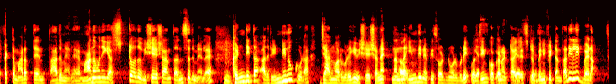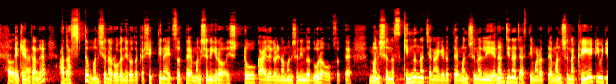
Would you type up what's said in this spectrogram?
ಎಫೆಕ್ಟ್ ಮಾಡುತ್ತೆ ಅಂತ ಆದ್ಮೇಲೆ ಮಾನವನಿಗೆ ಅಷ್ಟು ಅದು ವಿಶೇಷ ಅಂತ ಅನ್ಸಿದ ಮೇಲೆ ಖಂಡಿತ ಅದ್ರ ಹಿಂಡಿನೂ ಕೂಡ ಜಾನುವಾರುಗಳಿಗೆ ವಿಶೇಷನೇ. ನನ್ನ ಹಿಂದಿನ ಎಪಿಸೋಡ್ ನೋಡ್ಬಿಡಿ. ವರ್ಜಿನ್ ಕೊಕೊನಟ್ ಆಯಿಲ್ ಎಷ್ಟು ಬೆನಿಫಿಟ್ ಅಂತ. ಅದು ಇಲ್ಲಿಗೆ ಬೇಡ. ಯಾಕೆ ಅಂತಂದ್ರೆ ಅದಷ್ಟು ಮನುಷ್ಯನ ರೋಗ ನಿರೋಧಕ ಶಕ್ತಿನ ಹೆಚ್ಚಿಸುತ್ತೆ ಮನುಷ್ಯನಿಗಿರೋ ಎಷ್ಟೋ ಕಾಯಿಲೆಗಳನ್ನ ಮನುಷ್ಯನಿಂದ ದೂರ ಹೋಗ್ಸುತ್ತೆ ಮನುಷ್ಯನ ಸ್ಕಿನ್ ಅನ್ನ ಚೆನ್ನಾಗಿಡುತ್ತೆ ಮನುಷ್ಯನಲ್ಲಿ ಎನರ್ಜಿನ ಜಾಸ್ತಿ ಮಾಡುತ್ತೆ ಮನುಷ್ಯನ ಕ್ರಿಯೇಟಿವಿಟಿ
